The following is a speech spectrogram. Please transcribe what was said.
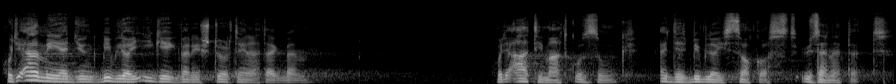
hogy elmélyedjünk bibliai igékben és történetekben, hogy átimádkozzunk egy-egy bibliai szakaszt, üzenetet,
